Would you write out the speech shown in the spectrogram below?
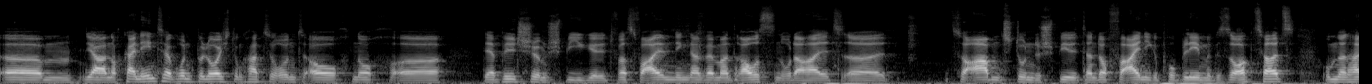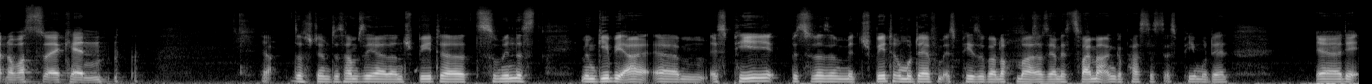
ähm, ja, noch keine Hintergrundbeleuchtung hatte und auch noch äh, der Bildschirm spiegelt, was vor allen Dingen dann, wenn man draußen oder halt äh, zur Abendstunde spielt, dann doch für einige Probleme gesorgt hat, um dann halt noch was zu erkennen. Ja, das stimmt. Das haben sie ja dann später zumindest mit dem GBA ähm, SP, beziehungsweise mit späterem Modell vom SP sogar nochmal, also sie haben jetzt zweimal angepasst, das SP-Modell. Äh, der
